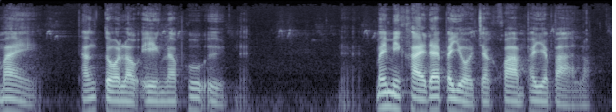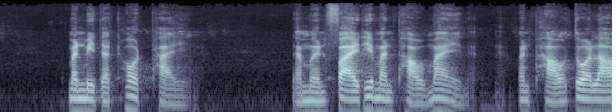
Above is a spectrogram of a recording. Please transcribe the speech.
ไหม้ทั้งตัวเราเองและผู้อื่นนะนะไม่มีใครได้ประโยชน์จากความพยาบาทหรอก มันมีแต่โทษภัย นะเหมือนไฟที่มันเผาไหม้นะมันเผาตัวเรา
